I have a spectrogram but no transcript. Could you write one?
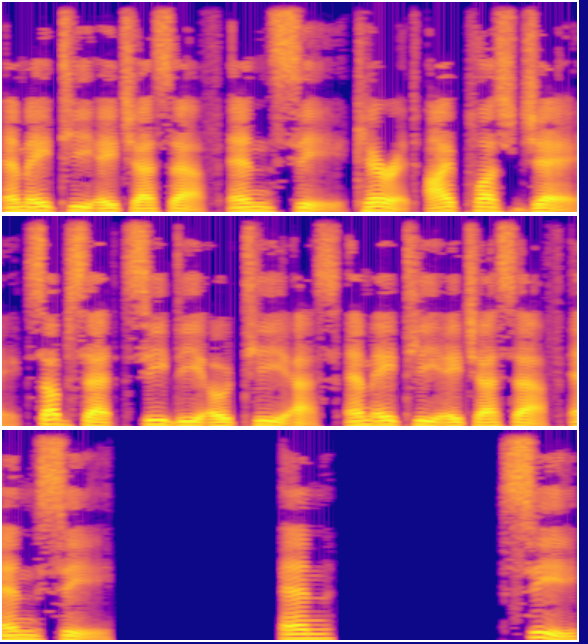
mathsf nc caret i plus j subset cdots mathsf nc n c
